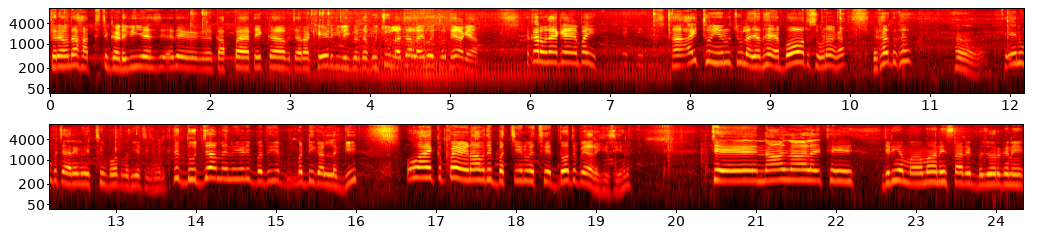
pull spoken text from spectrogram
ਤੁਰਿਆ ਆਉਂਦਾ ਹੱਥ 'ਚ ਗੜਵੀ ਐ ਇਹਦੇ ਕੱਪ ਹੈ ਤੇ ਇੱਕ ਵਿਚਾਰਾ ਖੇਡ ਜੀ ਲਈ ਫਿਰਦਾ ਕੋਈ ਝੂਲਾ ਝਾਲਾ ਇਹਨੂੰ ਇੱਥੋਂ ਤੇ ਆ ਗਿਆ। ਘਰੋਂ ਲੈ ਕੇ ਆਏ ਆ। ਭਾਈ ਹਾਂ ਇੱਥੋਂ ਹੀ ਇਹਨੂੰ ਝੂਲਾ ਜਦ ਹੈ ਬਹੁਤ ਸੋਹਣਾ ਹੈਗਾ। ਦਿਖਾ ਦਿਖਾ। ਹਾਂ, ਇਹਨੂੰ ਵਿਚਾਰੇ ਨੂੰ ਇੱਥੇ ਬਹੁਤ ਵਧੀਆ ਚੀਜ਼ ਮਿਲ। ਗਈ ਤੇ ਦੂਜਾ ਮੈਨੂੰ ਜਿਹੜੀ ਵਧੀਆ ਵੱਡੀ ਗੱਲ ਲੱਗੀ, ਉਹ ਆ ਇੱਕ ਭੈਣ ਆਪਦੇ ਬੱਚੇ ਨੂੰ ਇੱਥੇ ਦੁੱਧ ਪਿਆ ਰਹੀ ਸੀ, ਹਨ। ਤੇ ਨਾਲ ਨਾਲ ਇੱਥੇ ਜਿਹੜੀਆਂ ਮਾਵਾਂ ਨੇ ਸਾਰੇ ਬਜ਼ੁਰਗ ਨੇ,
